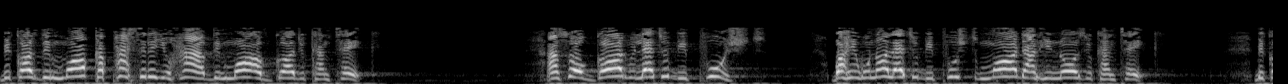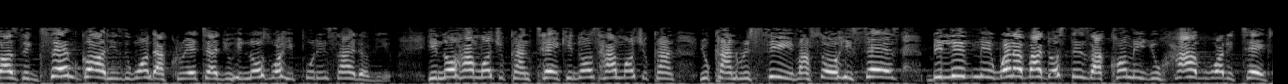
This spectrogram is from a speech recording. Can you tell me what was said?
Because the more capacity you have, the more of God you can take. And so God will let you be pushed but he will not let you be pushed more than he knows you can take. Because the same God is the one that created you. He knows what he put inside of you. He knows how much you can take. He knows how much you can, you can receive. And so he says, believe me, whenever those things are coming, you have what it takes.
